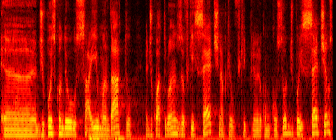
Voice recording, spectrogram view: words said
Uh, depois, quando eu saí o mandato, de quatro anos, eu fiquei sete, né? Porque eu fiquei primeiro como consultor, depois sete anos.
